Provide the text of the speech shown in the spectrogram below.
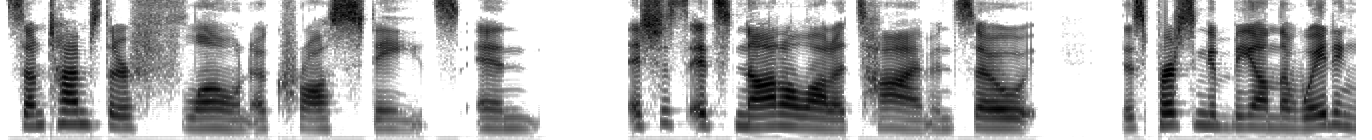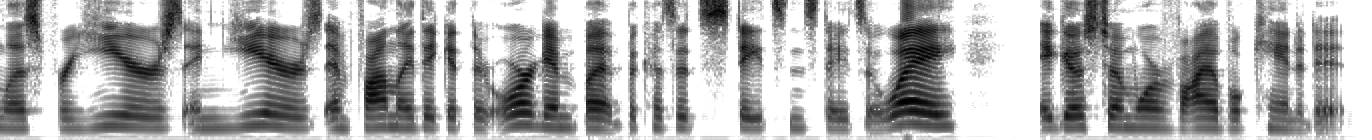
sometimes they're flown across states and it's just it's not a lot of time and so this person can be on the waiting list for years and years and finally they get their organ but because it's states and states away it goes to a more viable candidate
